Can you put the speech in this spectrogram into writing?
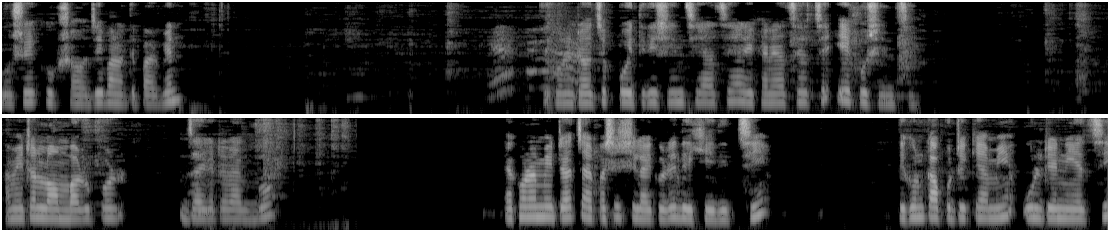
বসে খুব সহজেই বানাতে পারবেন। দেখুন, এটা হচ্ছে পঁয়ত্রিশ ইঞ্চি আছে আর এখানে আছে হচ্ছে একুশ ইঞ্চি। আমি এটা লম্বার উপর জায়গাটা রাখব। এখন আমি এটা চারপাশে সেলাই করে দেখিয়ে দিচ্ছি। দেখুন, কাপড়টিকে আমি উল্টে নিয়েছি।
